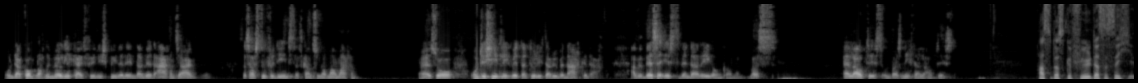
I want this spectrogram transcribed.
und da kommt noch eine Möglichkeit für die Spielerin, dann wird Aachen sagen, das hast du verdient, das kannst du nochmal machen. So unterschiedlich wird natürlich darüber nachgedacht. Aber besser ist, wenn da Regeln kommen, was erlaubt ist und was nicht erlaubt ist. Hast du das Gefühl, dass es sich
